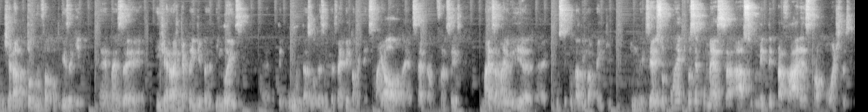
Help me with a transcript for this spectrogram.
Em geral, todo mundo fala português aqui, né? mas é, em geral a gente aprende, por exemplo, inglês. Né? Tem muitas outras línguas, né? eventualmente tem espanhol, né? etc., algum francês, mas a maioria, né, como segunda língua, aprende inglês. E aí suponha que você começa a submeter para várias propostas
